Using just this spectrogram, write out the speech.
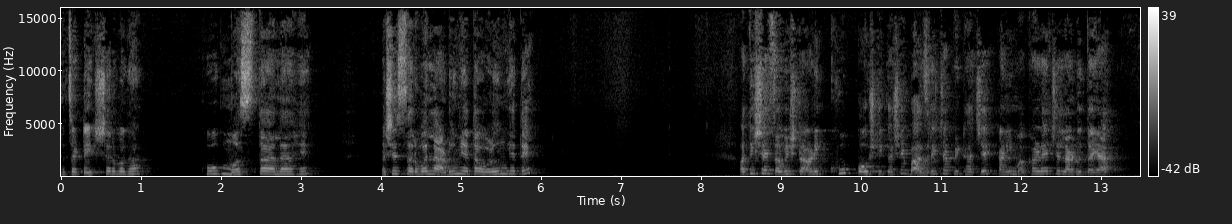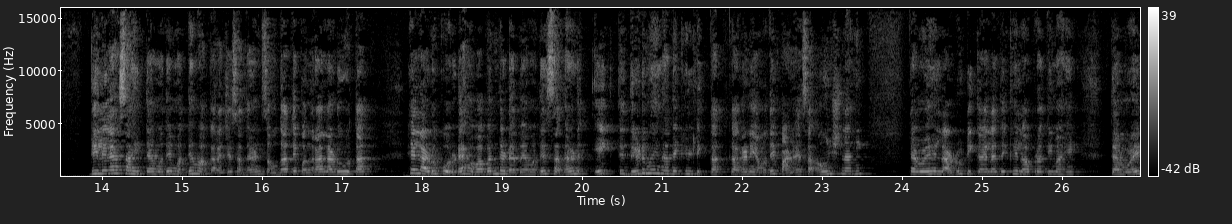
याचं टेक्स्चर बघा. खूप मस्त आलं आहे. असे सर्व लाडू मी आता वळून घेते. अतिशय चविष्ट आणि खूप पौष्टिक असे बाजरीच्या पिठाचे आणि मखाण्याचे लाडू तयार. दिलेल्या साहित्यामध्ये मध्यम आकाराचे साधारण चौदा ते पंधरा लाडू होतात. हे लाडू कोरड्या हवाबंद डब्यामध्ये साधारण एक ते दीड महिना देखील टिकतात कारण यामध्ये पाण्याचा अंश नाही. त्यामुळे हे लाडू टिकायला देखील अप्रतिम आहे. त्यामुळे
